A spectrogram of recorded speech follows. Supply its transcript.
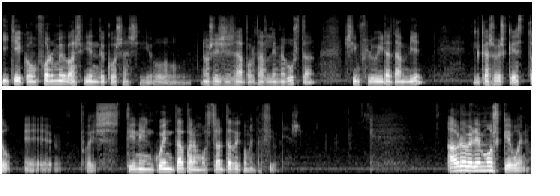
y que conforme vas viendo cosas y o no sé si es aportarle me gusta, se influirá también el caso es que esto eh, pues tiene en cuenta para mostrarte recomendaciones. Ahora veremos que, bueno,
